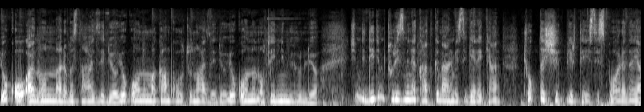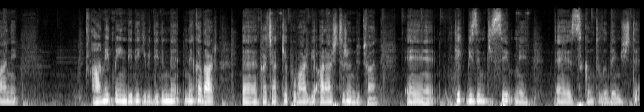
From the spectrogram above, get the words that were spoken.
Yok o onun arabasını hazediyor. Yok onun makam koltuğunu hazediyor. Yok onun otelini mühürlüyor. Şimdi Didim turizmine katkı vermesi gereken çok da şık bir tesis bu arada. Yani Ahmet Bey'in dediği gibi Didim'de ne kadar e, kaçak yapı var bir araştırın lütfen. E, tek bizimkisi mi e, sıkıntılı demişti.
